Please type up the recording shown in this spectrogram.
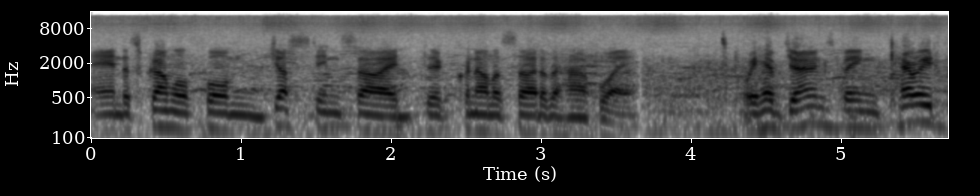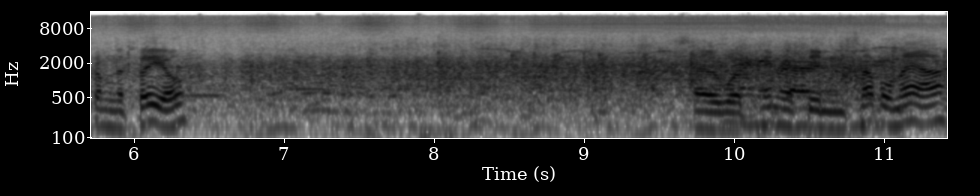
and a scrum will form just inside the Cronulla side of the halfway. We have Jones being carried from the field. So uh, Penrith in trouble now.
